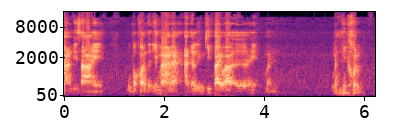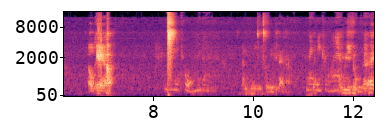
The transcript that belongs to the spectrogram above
การดีไซน์ อุปกรณ์ตัวนี้มานะ อาจจะลืมคิดไปว่า เออเฮ้ยมัน มันมีขนโอเคครับไม่มีถุงให้ด้วยมันมีถุงที่ไหนครับ ไม่มีถุงให้ไม่มีถุงเลย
